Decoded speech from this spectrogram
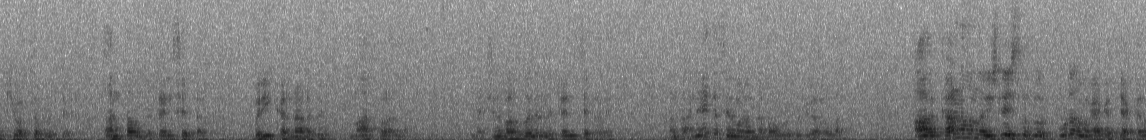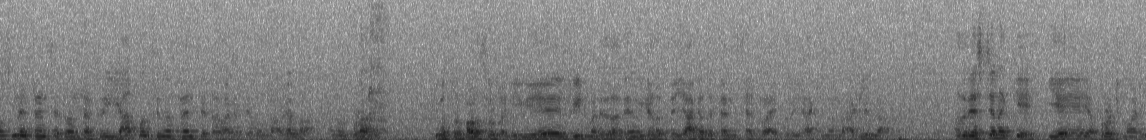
ಮುಖ್ಯವಾಗ್ತಾ ಹೋಗುತ್ತೆ ಅಂಥ ಒಂದು ಟ್ರೆಂಡ್ ಸೆಟರ್ ಬರೀ ಕರ್ನಾಟಕ ಮಾತ್ರ ಅಲ್ಲ, ದಕ್ಷಿಣ ಭಾರತದಲ್ಲಿ ಟ್ರೆಂಡ್ ಸೆಟರ್ ಐತೆ. ಅಂತ ಅನೇಕ ಸಿನಿಮಾಗಳನ್ನು ಬಾಬು ಕೊಟ್ಟಿದ್ದಾರಲ್ಲ ಆ ಕಾರಣವನ್ನು ವಿಶ್ಲೇಷಿಸೋದು ಕೂಡ ನಮಗೆ ಅಗತ್ಯ ಆಗ್ತದೆ. ನಾವು ಸುಮ್ಮನೆ ಟ್ರೆಂಡ್ ಅಂತ ಹೇಳ್ತೀವಿ. ಯಾಕೆ ಒಂದು ಸಿನಿಮಾ ಟ್ರೆಂಡ್ ಆಗುತ್ತೆ ಒಂದು ಆಗಲ್ಲ ಅನ್ನೋದು ಕೂಡ ಇವತ್ತು ಭಾಳ ಸುಲಭ. ನೀವು ಏನು ಫೀಡ್ ಮಾಡಿದ್ರೆ ಅದೇನು ಹೇಳುತ್ತೆ. ಯಾಕದು ಟ್ರೆಂಡ್ ಸೆಟರ್ ಆಯಿತು, ಯಾಕೆ ಇನ್ನೊಂದು ಆಗಲಿಲ್ಲ? ಅದ್ರ ಎಷ್ಟು ಜನಕ್ಕೆ ಎ ಅಪ್ರೋಚ್ ಮಾಡಿ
